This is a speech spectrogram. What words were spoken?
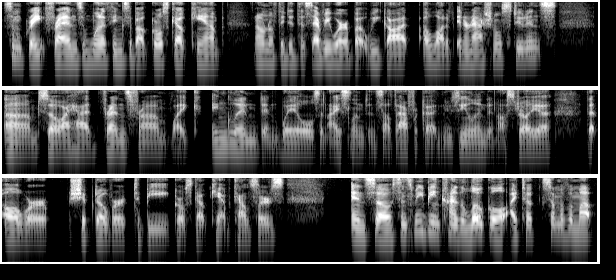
some great friends. And one of the things about Girl Scout camp, I don't know if they did this everywhere, but we got a lot of international students. Um, so I had friends from like England and Wales and Iceland and South Africa and New Zealand and Australia that all were shipped over to be Girl Scout camp counselors. And so, since me being kind of the local, I took some of them up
